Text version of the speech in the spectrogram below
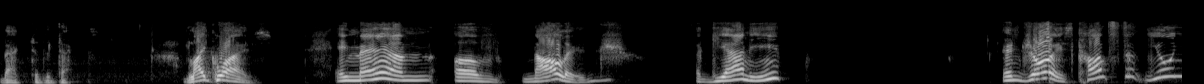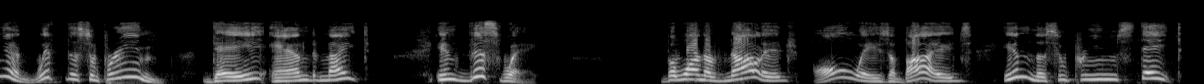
Back to the text. Likewise, a man of knowledge, a jnani, enjoys constant union with the Supreme day and night. In this way, the one of knowledge always abides in the supreme state.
